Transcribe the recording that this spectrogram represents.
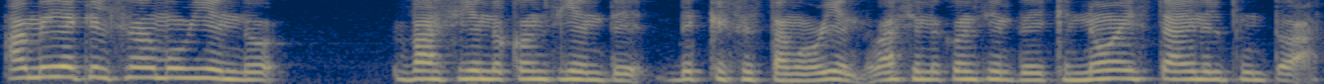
A medida que él se va moviendo, va siendo consciente de que se está moviendo, va siendo consciente de que no está en el punto A.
